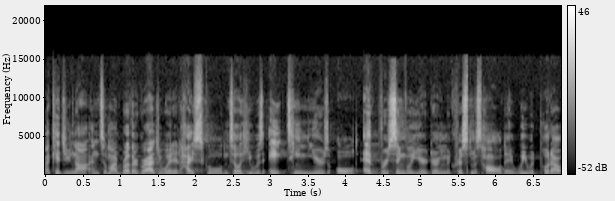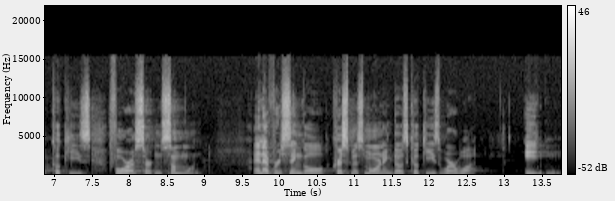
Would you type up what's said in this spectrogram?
I kid you not, until my brother graduated high school, until he was 18 years old, every single year during the Christmas holiday, we would put out cookies for a certain someone. And every single Christmas morning, those cookies were what? Eaten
